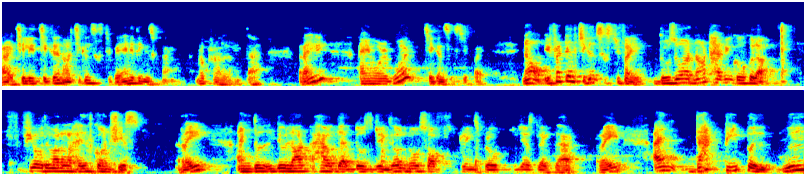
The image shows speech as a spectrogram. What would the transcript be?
Uh, chili chicken or chicken 65 anything is fine. No problem with that right? I want what? Chicken 65 now if i tell chicken 65 those who are not having coca-cola few of them are health conscious right? And they will not have that those drinks. Oh no soft drinks bro just like that right? And that people will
